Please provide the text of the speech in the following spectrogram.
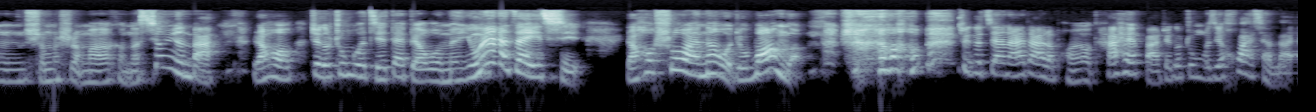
嗯什么什么，可能幸运吧。然后这个中国结代表我们永远在一起。然后说完呢，我就忘了。然后这个加拿大的朋友他还把这个中国结画下来，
